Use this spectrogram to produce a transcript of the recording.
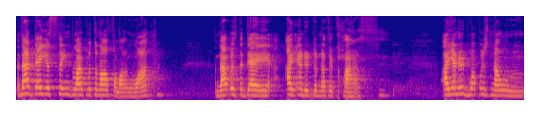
And that day it seemed like was an awful long walk. And that was the day I entered another class. I entered what was known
